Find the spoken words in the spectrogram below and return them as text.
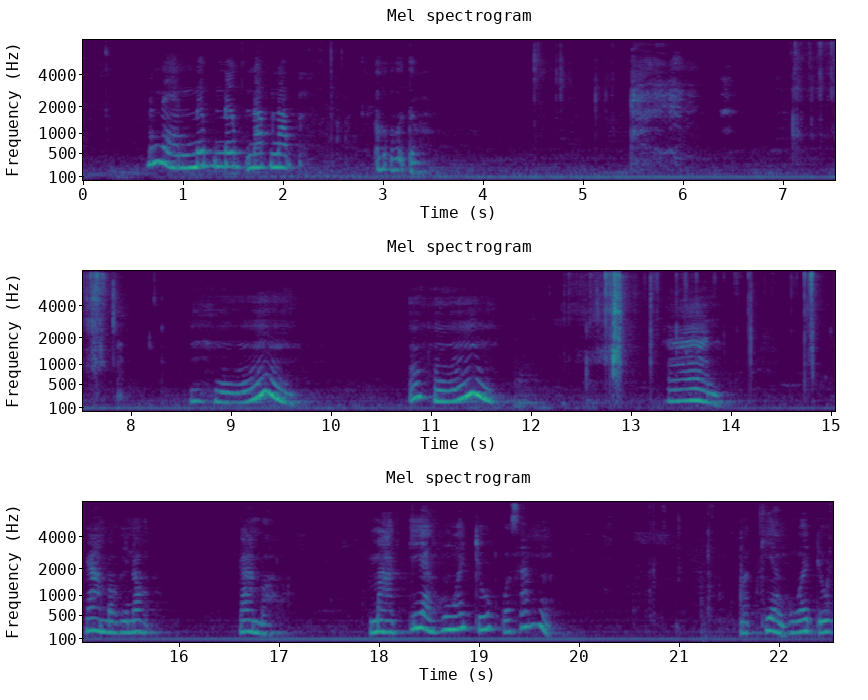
ๆมันแน่นนึบนึบนับนับโอ้โหตัวอือหืออือหืออ่านงามบ่พี่น้องงามบ่หมาเกี้ยงหัวจุกว่าซั่น มาเกี่ยงหัวจุก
